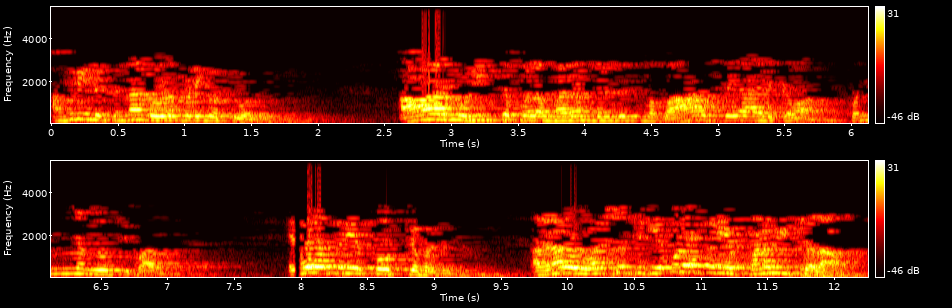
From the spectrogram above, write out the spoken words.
அப்படின்னு சொன்னா அந்த உடன்படிக்கை ஒத்துவது ஆறு ஆறுநூறு போல மரம்ன்றது சும்மா வார்த்தையா இருக்கலாம். கொஞ்சம் யோசிச்சு பாருங்க. எவ்வளவு பெரிய தோற்றம் அது? அதனால ஒரு வருஷத்துக்கு எவ்வளவு பெரிய பணம் ஈட்டலாம்?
